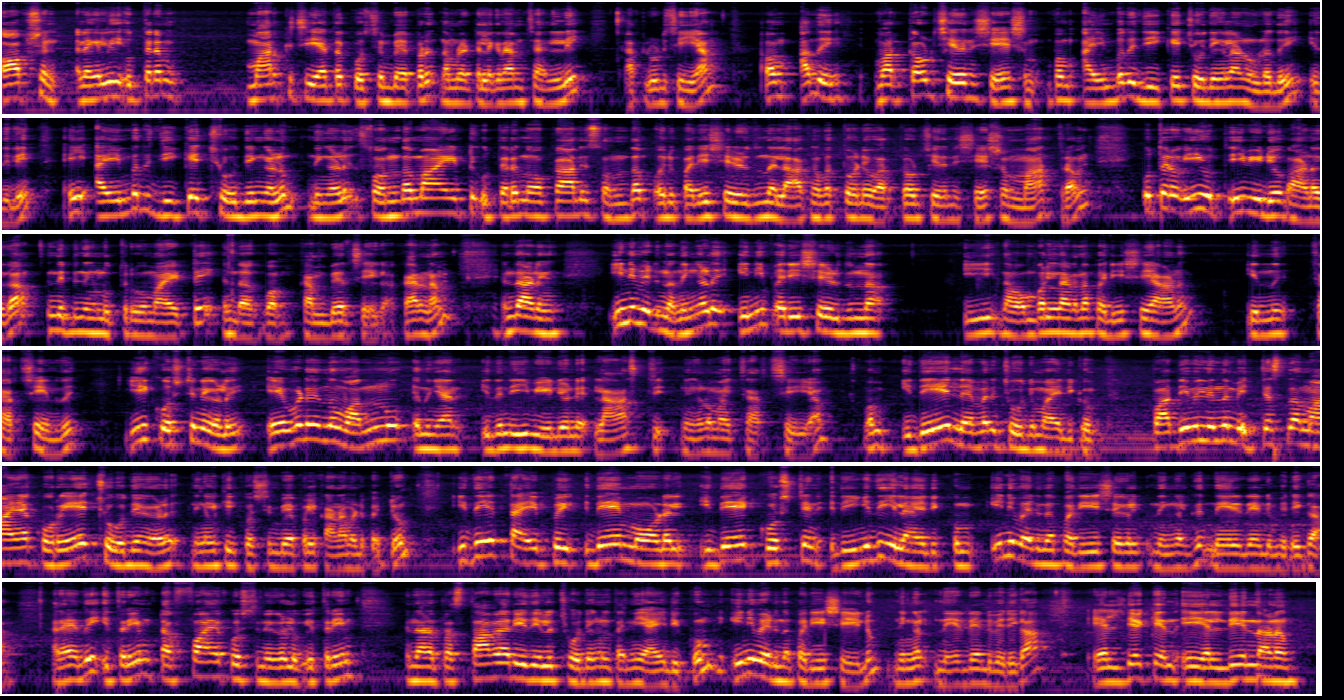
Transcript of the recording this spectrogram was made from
ഓപ്ഷൻ അല്ലെങ്കിൽ ഉത്തരം മാർക്ക് ചെയ്യാത്ത ക്വസ്റ്റ്യൻ പേപ്പർ നമ്മുടെ ടെലഗ്രാം ചാനലിൽ അപ്ലോഡ് ചെയ്യാം. അപ്പം അത് വർക്കൗട്ട് ചെയ്തതിന് ശേഷം ഇപ്പം അമ്പത് ജി കെ ചോദ്യങ്ങളാണ് ഉള്ളത് ഇതിൽ. ഈ അമ്പത് ജി കെ ചോദ്യങ്ങളും നിങ്ങൾ സ്വന്തമായിട്ട് ഉത്തരം നോക്കാതെ സ്വന്തം ഒരു പരീക്ഷ എഴുതുന്ന ലാഘവത്തോടെ വർക്കൗട്ട് ചെയ്തതിന് ശേഷം മാത്രം ഉത്തരവ് ഈ ഈ വീഡിയോ കാണുക. എന്നിട്ട് നിങ്ങൾ ഉത്തരവുമായിട്ട് എന്താക്കുക? കമ്പയർ ചെയ്യുക. കാരണം എന്താണ്? ഇനി വരുന്ന നിങ്ങൾ ഇനി പരീക്ഷ എഴുതുന്ന ഈ നവംബറിൽ നടന്ന പരീക്ഷയാണ് ഇന്ന് ചർച്ച ചെയ്യുന്നത്. ഈ ക്വസ്റ്റ്യനുകൾ എവിടെ നിന്ന് വന്നു എന്ന് ഞാൻ ഇതിന്റെ ഈ വീഡിയോന്റെ ലാസ്റ്റ് നിങ്ങളുമായി ചർച്ച ചെയ്യാം. അപ്പം ഇതേ ലെവൽ ചോദ്യമായിരിക്കും. പതിവിൽ നിന്നും വ്യത്യസ്തമായ കുറേ ചോദ്യങ്ങൾ നിങ്ങൾക്ക് ഈ ക്വസ്റ്റ്യൻ പേപ്പറിൽ കാണാൻ വേണ്ടി പറ്റും. ഇതേ ടൈപ്പ് ഇതേ മോഡൽ ഇതേ ക്വസ്റ്റ്യൻ രീതിയിലായിരിക്കും ഇനി വരുന്ന പരീക്ഷകൾ നിങ്ങൾക്ക് നേരിടേണ്ടി വരിക. അതായത് ഇത്രയും ടഫായ ക്വസ്റ്റ്യനുകളും ഇത്രയും എന്താണ് പ്രസ്താവന രീതിയിലുള്ള ചോദ്യങ്ങൾ തന്നെയായിരിക്കും ഇനി വരുന്ന പരീക്ഷയിലും നിങ്ങൾ നേരിടേണ്ടി വരിക. എൽ ഡി ഒക്കെ എൽ ഡി എന്താണ്?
